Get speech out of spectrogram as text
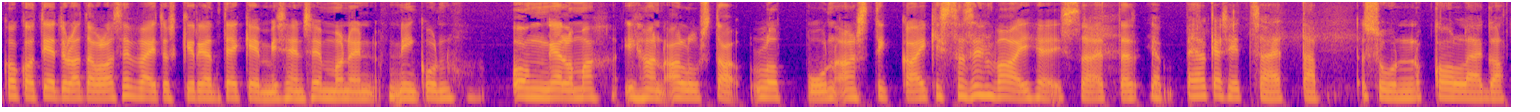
koko tietyllä tavalla sen väitöskirjan tekemisen semmoinen niin kuin ongelma ihan alusta loppuun asti kaikissa sen vaiheissa. Että... Ja pelkäsit sä, että sun kollegat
